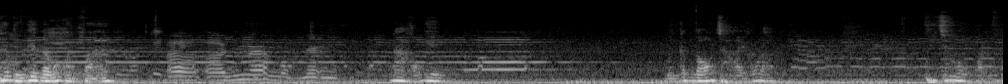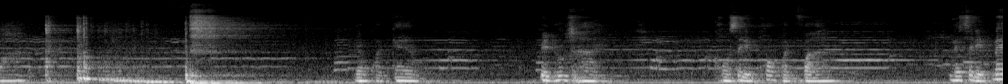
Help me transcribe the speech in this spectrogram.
ท่านถึงเรียกเราว่าขวัญฟ้า เออเออที่แม่บอกเนี่ยหน้าของเอง เหมือนกับน้องชายของเรา ที่ชื่อว่าขวัญฟ้าเราขวัญแก้ว เป็นลูกชาย ของเสด็จพ่อขวัญฟ้า และเสด็จแม่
